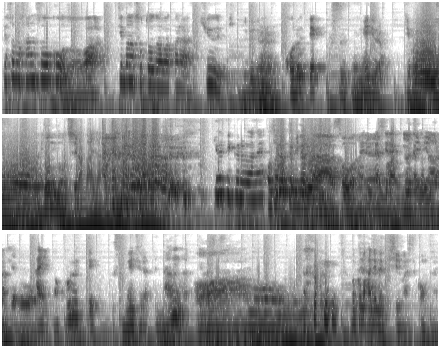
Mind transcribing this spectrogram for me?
で、その3層構造は、一番外側からキューティクル、うんコルテックス、うんメデュラっていうことです。おー、どんどん知らないな。キューティクルはね、おそらく皆さん、そうだね。何かしら聞いたことがあるけど。はい、まあコルテックス、メデュラって何だってああ、話もう。僕も初めて知りました、今回。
